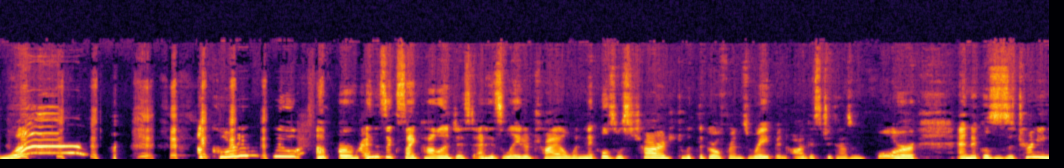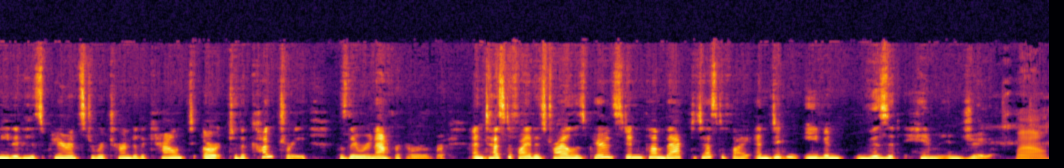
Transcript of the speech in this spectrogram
What? According to a forensic psychologist at his later trial, when Nichols was charged with the girlfriend's rape in August 2004, and Nichols' attorney needed his parents to return to the count or to the country because they were in Africa or whatever, and testify at his trial, his parents didn't come back to testify and didn't even visit him in jail. Wow.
